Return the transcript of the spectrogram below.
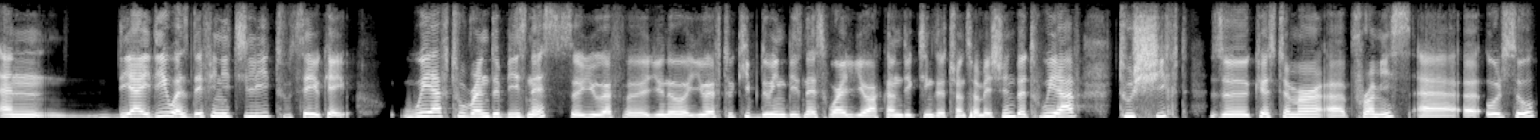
And the idea was definitely to say okay we have to run the business. So you have uh, you know you have to keep doing business while you are conducting the transformation. But we have to shift the customer uh, promise uh, uh also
